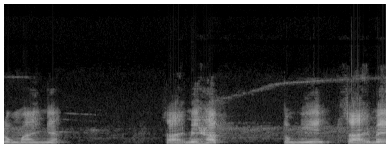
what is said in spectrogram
ลงมาอย่างเงี้ย สายไม่หักตรงนี้สายไม่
